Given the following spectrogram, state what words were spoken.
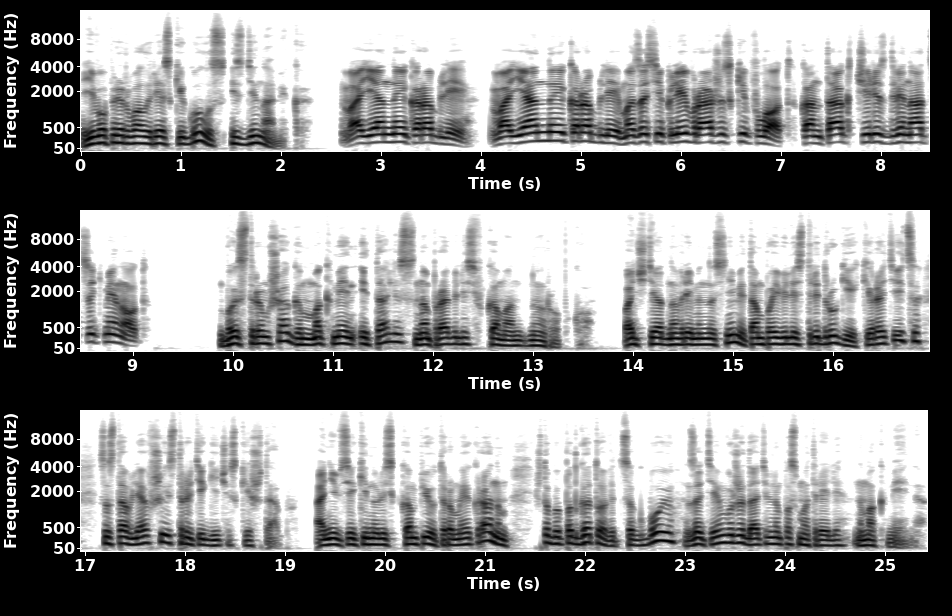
его прервал резкий голос из динамика. «Военные корабли! Военные корабли! Мы засекли вражеский флот! Контакт через 12 минут!» Быстрым шагом Макмейн и Талис направились в командную рубку. Почти одновременно с ними там появились три других кератийца, составлявшие стратегический штаб. Они все кинулись к компьютерам и экранам, чтобы подготовиться к бою, затем выжидательно посмотрели на Макмейна.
